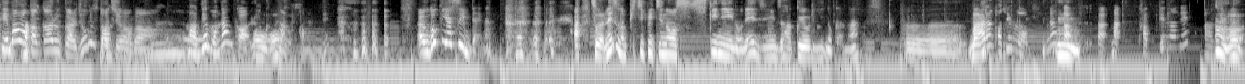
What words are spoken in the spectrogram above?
手間はかかるからジョブズとは違うな。まあでもなんか楽なのか。もね。あ動きやすいみたいな。あそうだね。そのピチピチのスキニーのねジーンズ履くよりいいのかな。うーん。まあなんかでもなうん。んかさ、まあ勝手なねあうんうん。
